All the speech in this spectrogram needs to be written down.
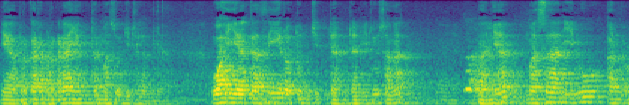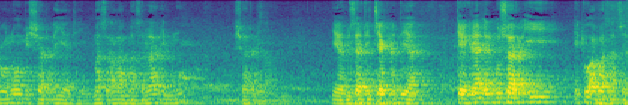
ya perkara-perkara yang termasuk di dalamnya. Wahya kathiratun jiddan dan itu sangat banyak. Masa ilu al-ulumi syar'iyyati masalah-masalah ilmu syar'i. Ya bisa dicek nanti ya. Kira-kira ilmu syar'i itu apa saja?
